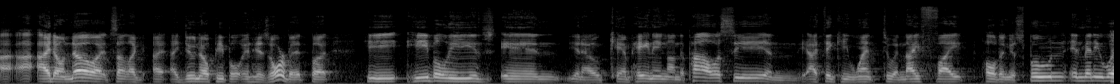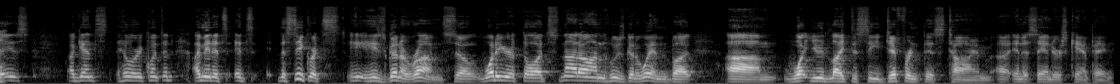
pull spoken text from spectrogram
I, I, don't know. It's not like I, I, do know people in his orbit, but he he believes in you know campaigning on the policy, and I think he went to a knife fight holding a spoon in many ways against Hillary Clinton. I mean, it's it's the secrets he, he's going to run. So, what are your thoughts? Not on who's going to win, but um, what you'd like to see different this time uh, in a Sanders campaign.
